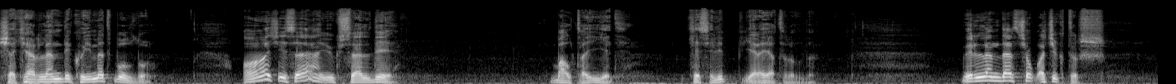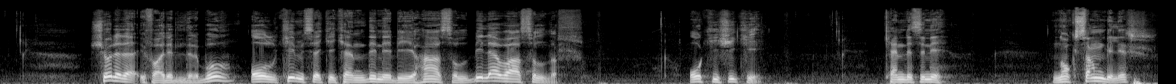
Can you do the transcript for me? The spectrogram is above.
Şekerlendi, kıymet buldu. Ağaç ise yükseldi. Baltayı yedi. Kesilip yere yatırıldı. Verilen ders çok açıktır. Şöyle de ifade edilir bu. Ol kimse ki kendi nebi hasıl bile vasıldır. O kişi ki kendisini noksan bilir,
